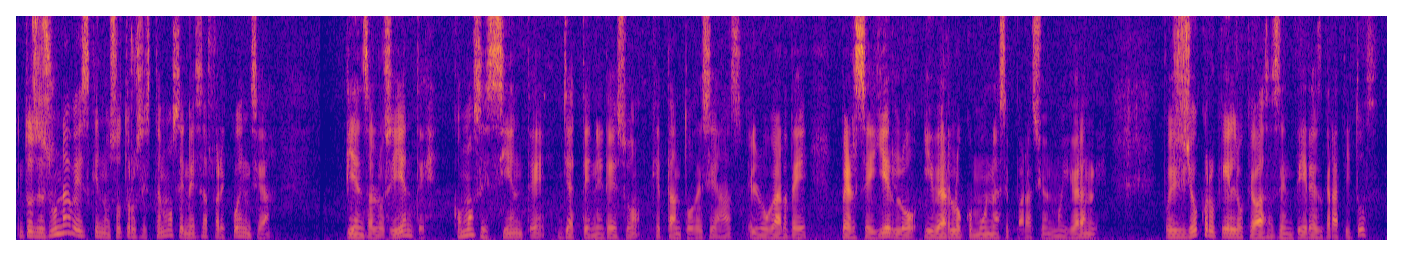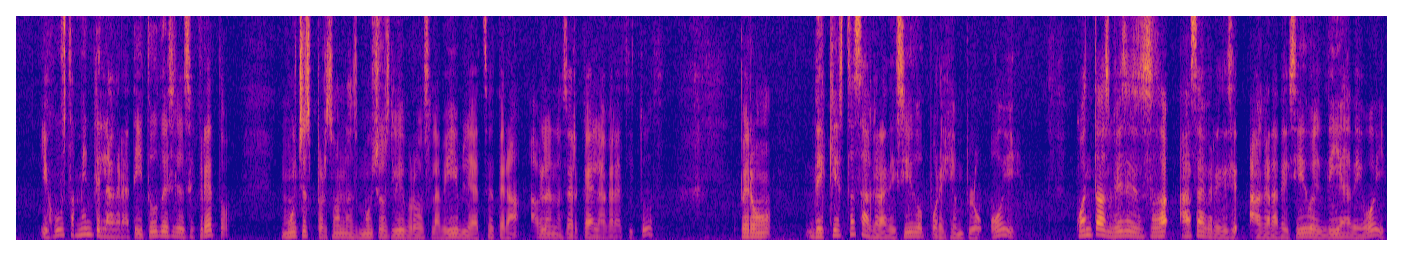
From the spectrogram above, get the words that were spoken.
Entonces, una vez que nosotros estemos en esa frecuencia, piensa lo siguiente, ¿cómo se siente ya tener eso que tanto deseas en lugar de perseguirlo y verlo como una separación muy grande? pues yo creo que lo que vas a sentir es gratitud. Y justamente la gratitud es el secreto. Muchas personas, muchos libros, la Biblia, etcétera, hablan acerca de la gratitud. Pero, ¿de qué estás agradecido, por ejemplo, hoy? ¿Cuántas veces has agradecido el día de hoy?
